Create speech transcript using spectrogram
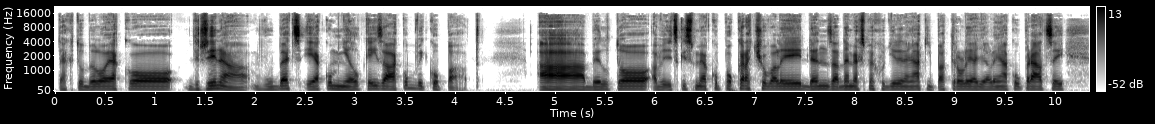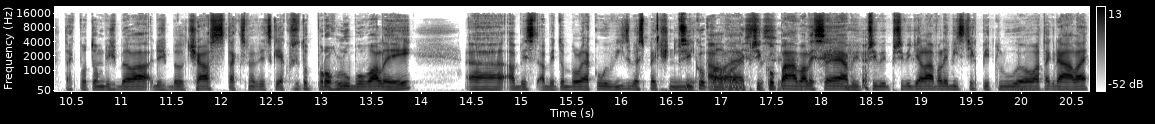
tak to bylo jako dřina vůbec i jako mělký zákop vykopat. A byl to, a vždycky jsme jako pokračovali den za dnem, jak jsme chodili na nějaký patroly a dělali nějakou práci, tak potom, když, byla, když byl čas, tak jsme vždycky jako si to prohlubovali, Eh, aby, aby to bylo jako víc bezpečný, přikopávali ale přikopávali si. se, aby při, přivydělávali víc těch pytlů jo, a tak dále,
